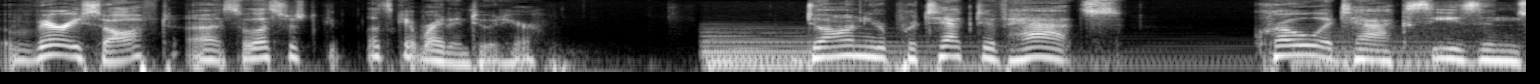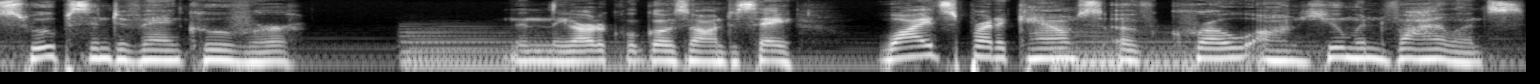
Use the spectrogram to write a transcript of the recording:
very soft. Uh, so let's just, let's get right into it here. Don your protective hats. Crow attack season swoops into Vancouver. Then the article goes on to say widespread accounts of crow on human violence.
